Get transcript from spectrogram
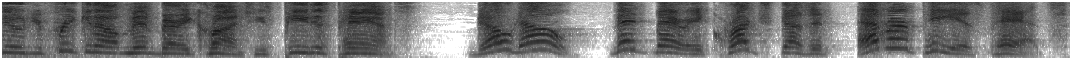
dude, you're freaking out Mintberry Crunch. He's peed his pants. No, no. Mintberry Crunch doesn't ever pee his pants.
